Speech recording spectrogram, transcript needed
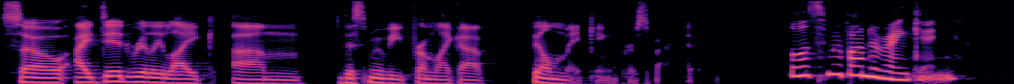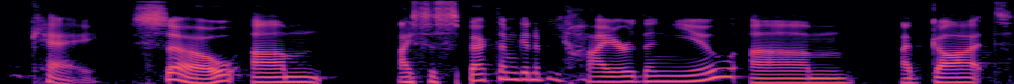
So I did really like um, this movie from like a filmmaking perspective. Well, let's move on to ranking. Okay. So um, I suspect I'm going to be higher than you. Um, I've got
